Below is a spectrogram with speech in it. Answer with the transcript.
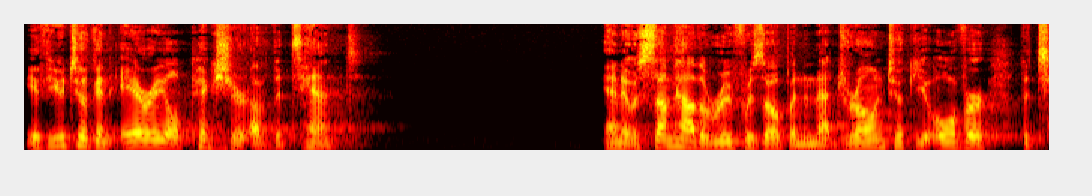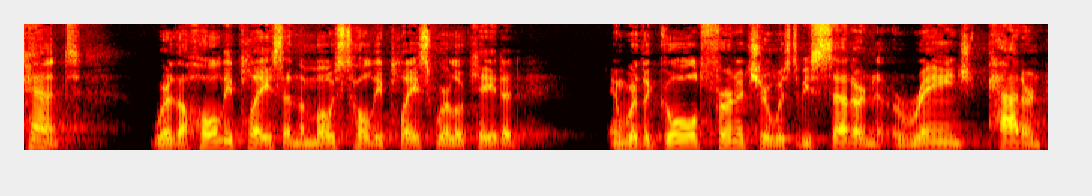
if you took an aerial picture of the tent and it was somehow the roof was open and that drone took you over the tent where the holy place and the most holy place were located and where the gold furniture was to be set on an arranged pattern.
